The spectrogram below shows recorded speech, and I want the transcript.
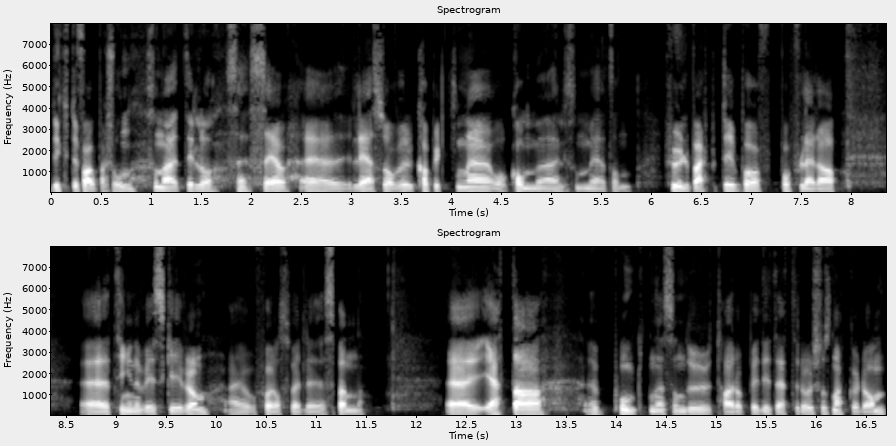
dyktig fagperson som er til å se, se lese over kapitlene og komme liksom, med et sånn fugleperspektiv på, på, flere av eh, tingene vi skriver om, er jo for oss veldig spennende. Eh, I et av eh, punktene som du tar opp i ditt etterord, så snakker du om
